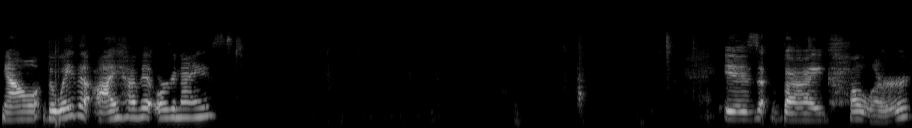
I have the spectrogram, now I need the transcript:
Now, the way that I have it organized is by color.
